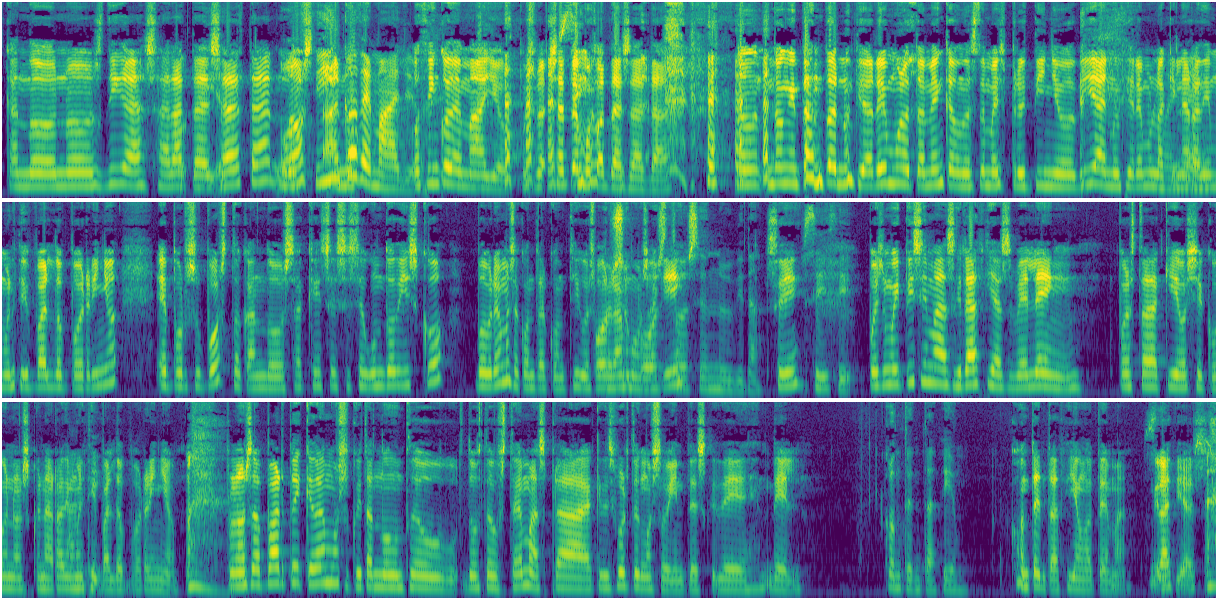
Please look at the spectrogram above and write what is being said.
Cando nos digas a data exacta... O, nos, 5 de maio. O 5 de maio, pois pues, xa temos data exacta. Non, non entanto anunciaremoslo tamén cando este máis pretiño o día, anunciaremoslo aquí Muy na Radio Municipal do Porriño, e por suposto, cando saques ese segundo disco, volveremos a contar contigo, esperamos por suposto, aquí. sen dúbida. Sí? Sí, sí. Pois pues moitísimas gracias, Belén, por estar aquí hoxe conosco na Radio a Municipal ti. do Porriño. Por nosa parte, quedamos escutando un teu, dos teus temas para que disfruten os ointes de, del. De Con tentación. Con tentación o tema. Gracias.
